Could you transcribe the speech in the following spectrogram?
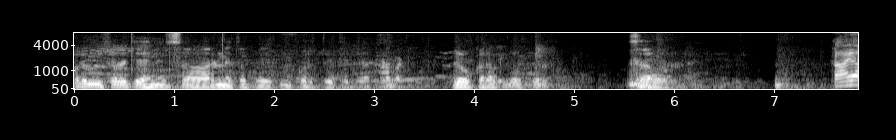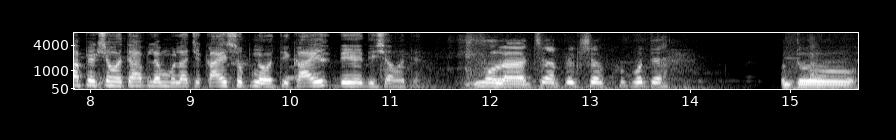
परमेश्वराच्या ह्याने सावरण्याचा प्रयत्न करतोय त्याच्यात. लवकरात लवकर सावर काय अपेक्षा होत्या आपल्या मुलाची? काय स्वप्न होती? काय ध्येय दिशा होत्या? मुलाच्या अपेक्षा खूप होत्या. पण तो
